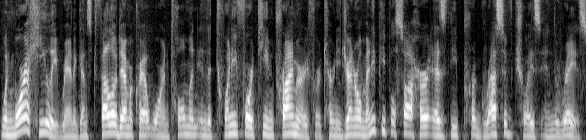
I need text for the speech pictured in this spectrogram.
When Maura Healey ran against fellow Democrat Warren Tolman in the 2014 primary for Attorney General, many people saw her as the progressive choice in the race.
